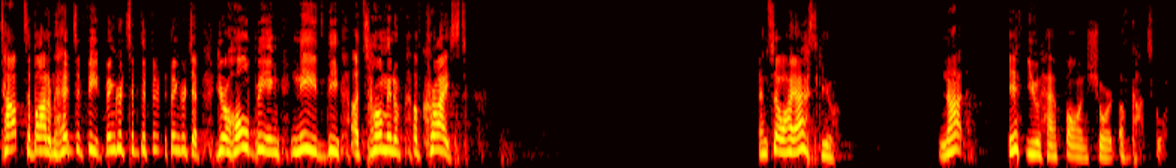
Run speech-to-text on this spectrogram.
top to bottom, head to feet, fingertip to fingertip. Your whole being needs the of, of Christ. And so I ask you, not if you have fallen short of God's glory,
